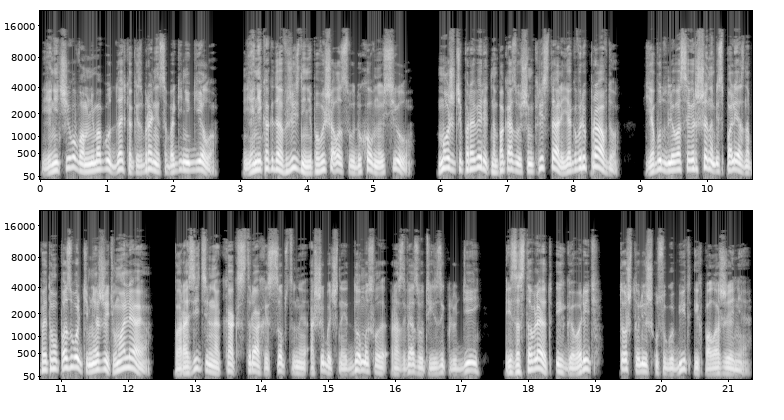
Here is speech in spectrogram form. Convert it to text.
Я ничего вам не могу дать, как избранница богини Гелу. Я никогда в жизни не повышала свою духовную силу. Можете проверить на показывающем кристалле, я говорю правду. Я буду для вас совершенно бесполезна, поэтому позвольте мне жить, умоляю». Поразительно, как страх и собственные ошибочные домыслы развязывают язык людей и заставляют их говорить то, что лишь усугубит их положение.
